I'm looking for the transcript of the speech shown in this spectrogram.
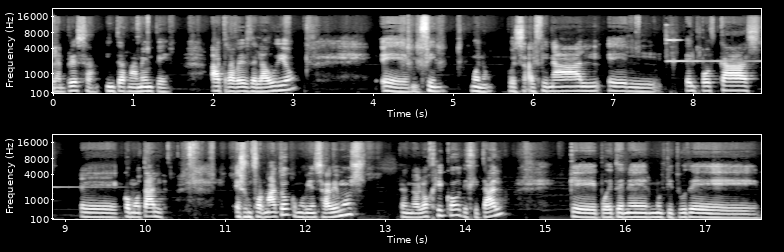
la empresa internamente a través del audio. Eh, en fin, bueno, pues al final el, podcast eh, como tal es un formato, como bien sabemos, tecnológico, digital, que puede tener multitud de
